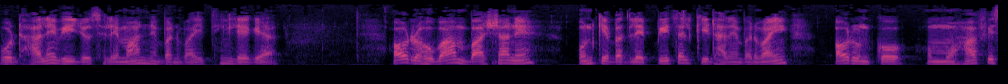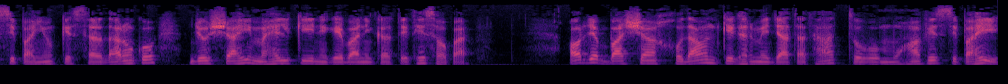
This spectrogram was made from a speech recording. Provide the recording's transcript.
وہ ڈھالیں بھی جو سلیمان نے بنوائی تھیں لے گیا۔ اور رہوبام بادشاہ نے ان کے بدلے پیتل کی ڈھالیں بنوائی اور ان کو محافظ سپاہیوں کے سرداروں کو جو شاہی محل کی نگہبانی کرتے تھے سونپا۔ اور جب بادشاہ خداون کے گھر میں جاتا تھا تو وہ محافظ سپاہی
